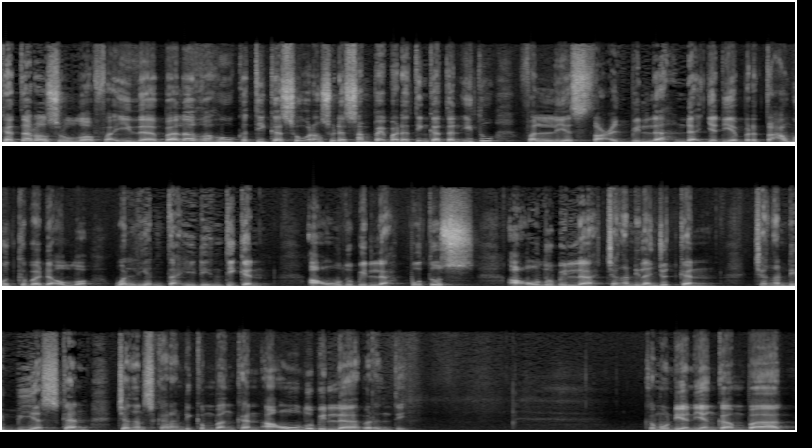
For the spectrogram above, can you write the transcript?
Kata Rasulullah, فَإِذَا بَلَغَهُ Ketika seorang sudah sampai pada tingkatan itu, فَلْيَسْتَعِدْ billah Hendaknya dia bertawud kepada Allah. وَلْيَنْتَهِ Dihentikan. A'udhu billah. Putus. A'udhu billah. Jangan dilanjutkan. Jangan dibiaskan. Jangan sekarang dikembangkan. A'udhu billah. Berhenti. Kemudian yang keempat,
